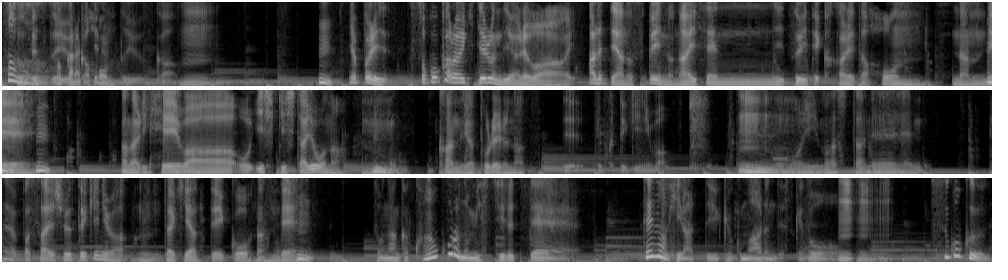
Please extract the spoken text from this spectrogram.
そうそうそう小説とそいうかこから来てる。本というか。うん、うん。やっぱりそこから来てるんであればあれってあのスペインの内戦について書かれた本なんで、うんかなり平和を意識したような、うんん。感じが取れるなって僕的には、うんうん。思いましたね。やっぱ最終的には、うん、抱き合っていこうなんで、うんそうなんかこの頃のミスチルって「手のひら」っていう曲もあるんですけど、うんうんすごく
